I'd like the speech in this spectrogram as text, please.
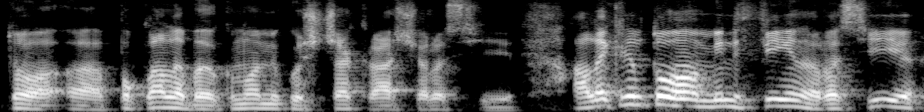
то е, поклали би економіку ще краще Росії. Але крім того, Мінфін Росії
